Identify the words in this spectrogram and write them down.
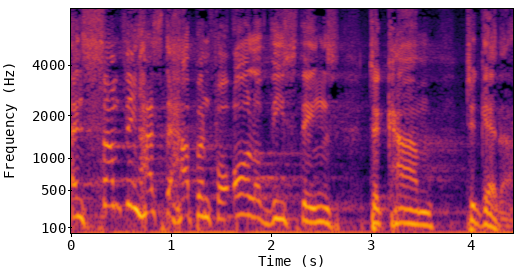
And something has to happen for all of these things to come together.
